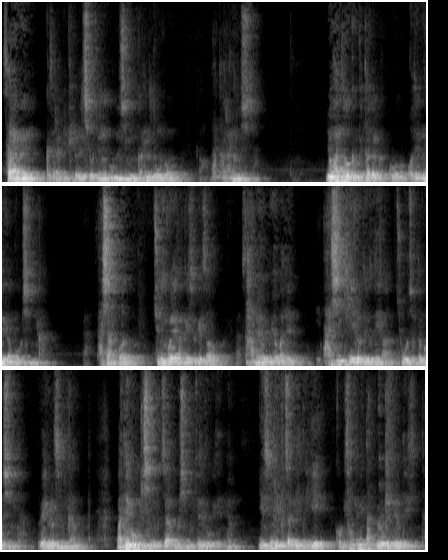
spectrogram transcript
사랑은 그 사람의 필요를 채워주는 움직임과 행동으로 어, 나타나는 것이죠. 요한도 그 부탁을 받고 얻은 은혜가 무엇입니까? 다시 한번 주님과의 관계 속에서 사명을 부여받은 다시 기회를 얻은 은혜가 주어졌던 것입니다. 왜 그렇습니까? 마태복음 26장 56절에 보게 되면 예수님이 붙잡힐 때에 거기 성경에 딱 이렇게 표현되어 있습니다.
